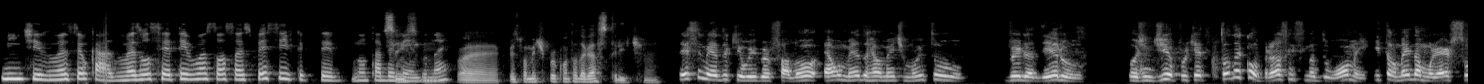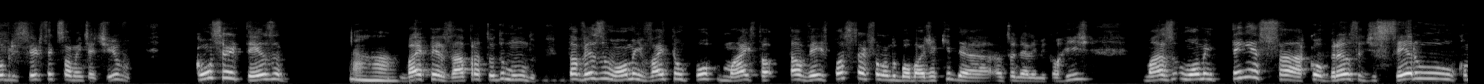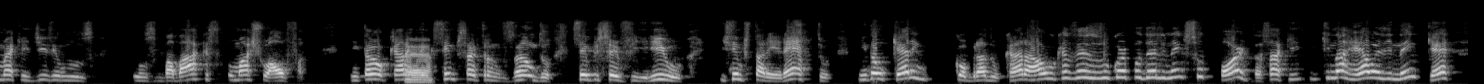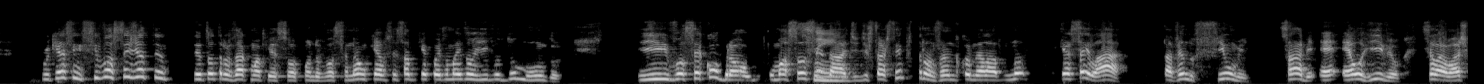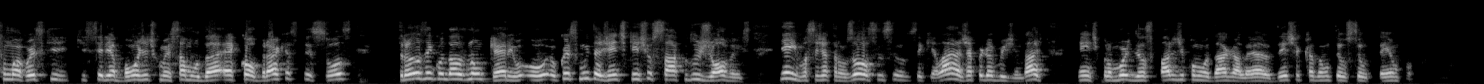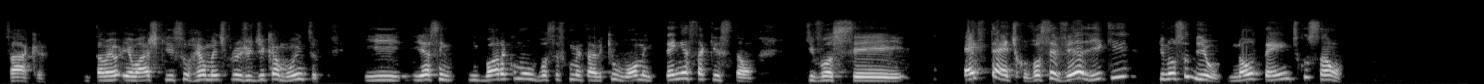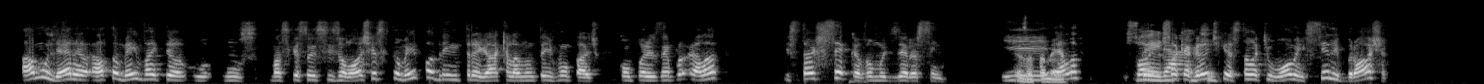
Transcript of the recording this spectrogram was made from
Mentira, não é seu caso. Mas você teve uma situação específica que você não tá Sim, bebendo, sim. né? É, principalmente por conta da gastrite, né? Esse medo que o Igor falou é um medo realmente muito verdadeiro hoje em dia, porque toda a cobrança em cima do homem e também da mulher sobre ser sexualmente ativo, com certeza Aham. vai pesar para todo mundo. Talvez o homem vai ter um pouco mais, tal- talvez, posso estar falando bobagem aqui, da Antonella me corrige, mas o homem tem essa cobrança de ser o, como é que dizem os, os babacas, o macho alfa. Então é o cara que É. tem que sempre estar transando, sempre ser viril e sempre estar ereto. Então querem cobrar do cara algo que às vezes o corpo dele nem suporta, sabe? E que na real ele nem quer. Porque assim, se você já ten- tentou transar com uma pessoa quando você não quer, você sabe que é a coisa mais horrível do mundo. E você cobrar uma sociedade de estar sempre transando quando ela não quer, sei lá, tá vendo filme, sabe? É, é horrível. Sei lá, eu acho que uma coisa que, que seria bom a gente começar a mudar é cobrar que as pessoas transem quando elas não querem. Eu, eu conheço muita gente que enche o saco dos jovens. E aí, você já transou? Você não sei o que lá? Já perdeu a virgindade? Gente, pelo amor de Deus, para de incomodar a galera. Deixa cada um ter o seu tempo, saca? Então eu, eu acho que isso realmente prejudica muito. E, e assim, embora como vocês comentaram que o homem tem essa questão que você é estético, você vê ali que, que não subiu, não tem discussão. A mulher, ela também vai ter uns, umas questões fisiológicas que também podem entregar que ela não tem vontade, como por exemplo, ela estar seca, vamos dizer assim. E Exatamente. ela só, só que a grande questão é que o homem, se ele brocha,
